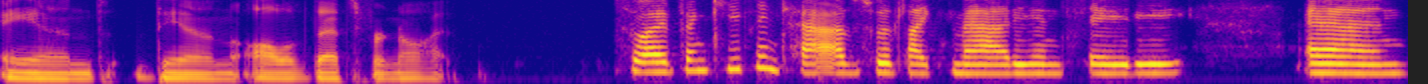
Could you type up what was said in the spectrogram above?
and then all of that's for naught. So I've been keeping tabs with like Maddie and Sadie, and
